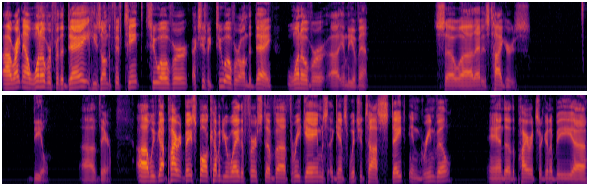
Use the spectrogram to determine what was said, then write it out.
Uh, right now, one over for the day. He's on the 15th, two over, excuse me, two over on the day, one over uh, in the event. So uh, that is Tiger's deal there. Uh, we've got Pirate Baseball coming your way, the first of uh, three games against Wichita State in Greenville. And uh, the Pirates are going to be uh,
